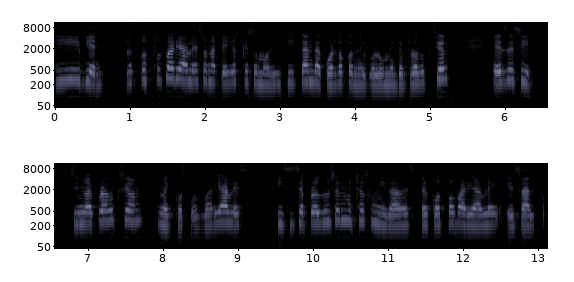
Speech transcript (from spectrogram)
Y bien, Los costos variables son aquellos que se modifican de acuerdo con el volumen de producción. Es decir, si no hay producción, no hay costos variables. Y si se producen muchas unidades, el costo variable es alto.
